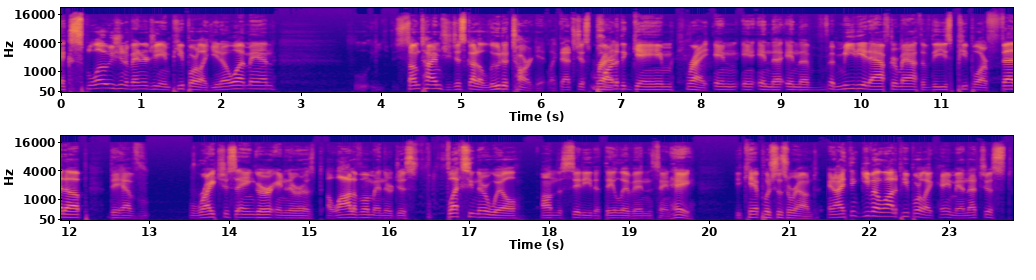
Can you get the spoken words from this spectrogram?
explosion of energy, and people are like, you know what, man? Sometimes you just gotta loot a target. Like that's just part Right. of the game. Right. In, in in the in the immediate aftermath of these, people are fed up. They have righteous anger, and there is a lot of them, and they're just f- flexing their will on the city that they live in, saying, "Hey, you can't push this around." And I think even a lot of people are like, "Hey, man, that's just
